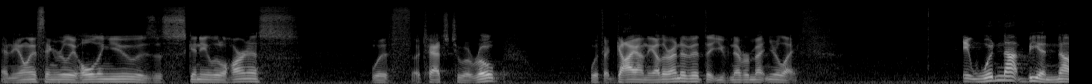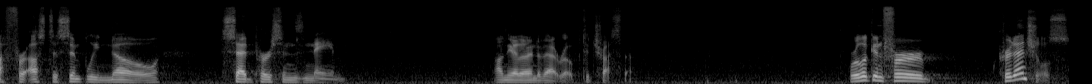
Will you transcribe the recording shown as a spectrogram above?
and the only thing really holding you is a skinny little harness with attached to a rope with a guy on the other end of it that you've never met in your life. It would not be enough for us to simply know said person's name on the other end of that rope to trust them. We're looking for credentials.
